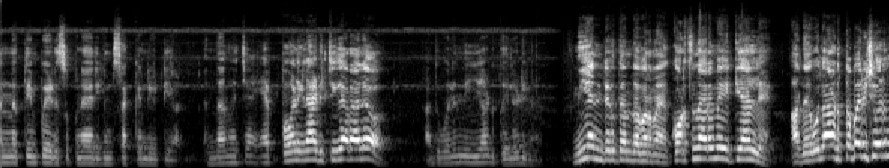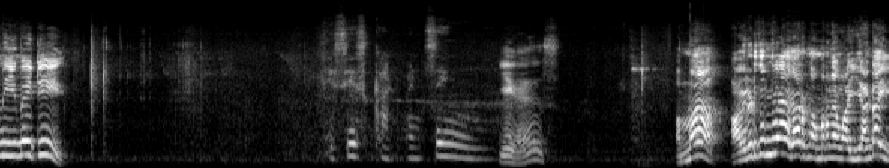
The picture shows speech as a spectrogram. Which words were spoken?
എന്നത്തെയും പേടി സ്വപ്നമായിരിക്കും സെക്കൻഡ് കിട്ടിയ ആൾ. എന്താന്ന് വെച്ചാൽ എപ്പോ വേണമെങ്കിലും അടിച്ചു കയറാലോ? അതുപോലെ നീ അടുത്തതിൽ അടിക്കണം. നീ എന്റെ അടുത്ത് എന്താ പറഞ്ഞത് കുറച്ച് നേരം വെയിറ്റ് ചെയ്യാനല്ലേ? അതേപോലെ അടുത്ത പരീക്ഷ വരെ നീ വെയിറ്റ് ചെയ്യ് യെസ് അമ്മ അവരുടെ അടുത്തൊന്ന് വേഗം ഇറങ്ങാൻ പറഞ്ഞ വയ്യാണ്ടായി.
